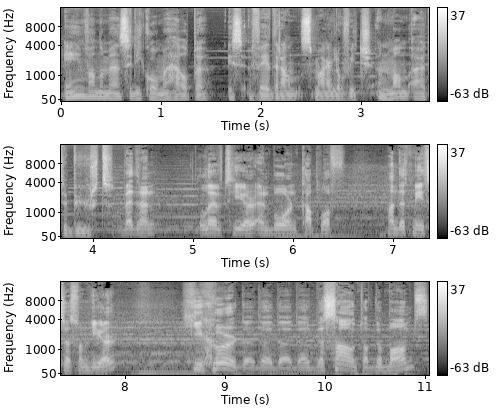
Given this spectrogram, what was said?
Een van de mensen die komen helpen is Vedran Smailovic, een man uit de buurt. Veteran lived here and born a couple of hundred meters from here. He heard the, the, the, the sound of the bombs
